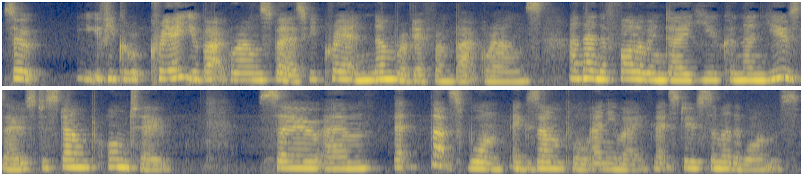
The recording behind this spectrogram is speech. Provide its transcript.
So if you create your backgrounds first, if you create a number of different backgrounds and then the following day you can then use those to stamp onto. So um, that, that's one example anyway. Let's do some other ones.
